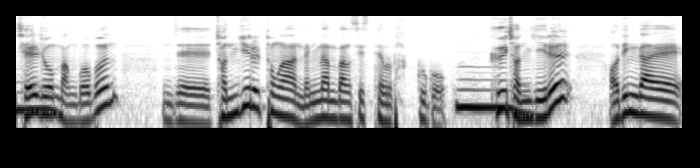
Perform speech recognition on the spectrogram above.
제일 음. 좋은 방법은 이제 전기를 통한 냉난방 시스템으로 바꾸고 음. 그 전기를 어딘가에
